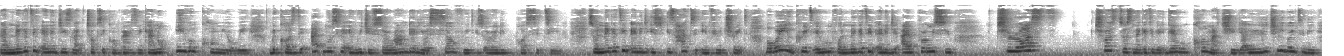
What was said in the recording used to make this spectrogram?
that negative energies like toxic comparison cannot even come your way because the atmosphere in which you've surrounded yourself with is already positive. So negative energy is, is hard to infiltrate. But when you create a room for negative energy i promise you trust trust those negative they will come at you. They are literally going to be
